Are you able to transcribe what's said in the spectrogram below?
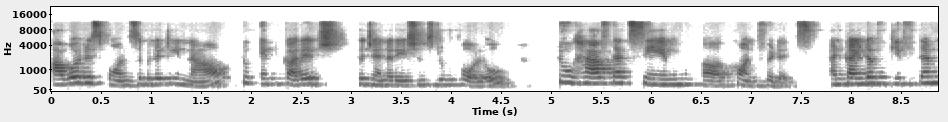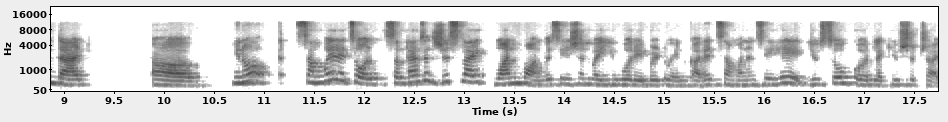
our responsibility now to encourage the generations to follow, to have that same uh, confidence and kind of give them that uh, you know, somewhere it's all, sometimes it's just like one conversation where you were able to encourage someone and say, hey, you're so good, like you should try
